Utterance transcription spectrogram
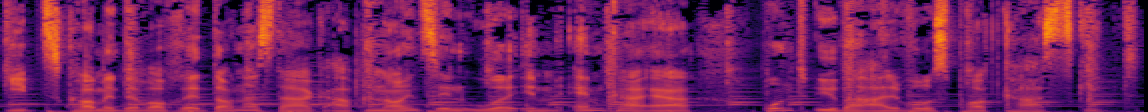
gibt's kommende Woche Donnerstag ab 19 Uhr im MKR und überall, wo es Podcasts gibt.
